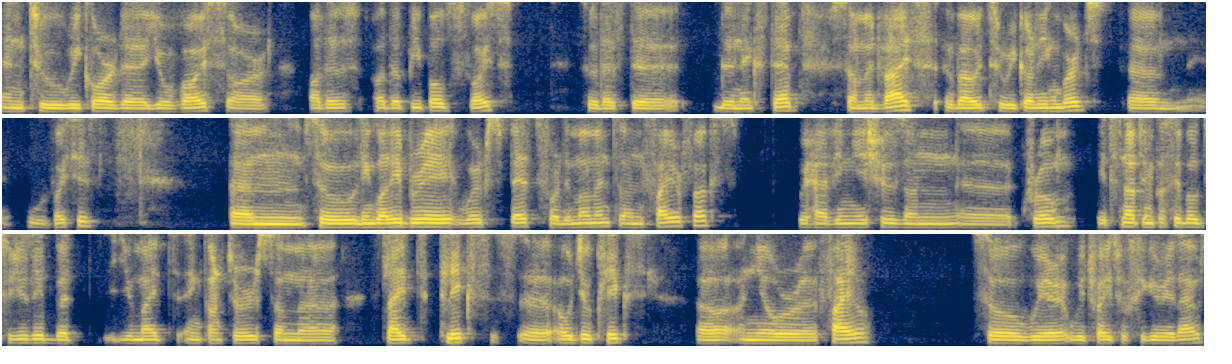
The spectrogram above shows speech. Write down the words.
and to record uh, your voice or other other people's voice. So that's the the next step. Some advice about recording words um, voices. Um, so Lingua Libre works best for the moment on Firefox. We're having issues on uh, Chrome. It's not impossible to use it, but you might encounter some uh, slight clicks, uh, audio clicks uh, on your uh, file. So we we try to figure it out.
